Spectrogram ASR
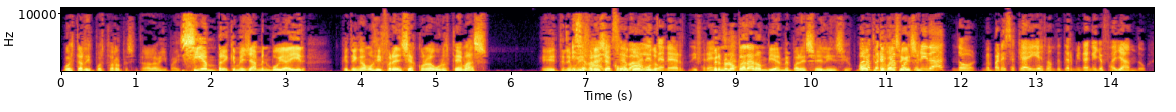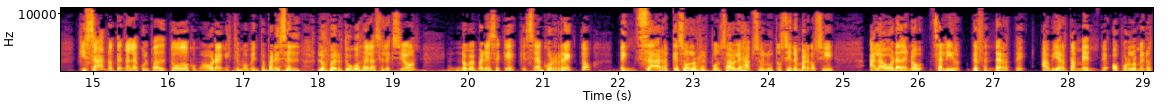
voy a estar dispuesto a representar a mi país. Siempre que me llamen voy a ir. Que tengamos diferencias con algunos temas, eh, Y tenemos se diferencias vale, como se todo el vale mundo. tener. Pero no lo aclararon bien, me parece, Lincio. ¿O Bueno, a ti pero te parece que sí? oportunidad, no, me parece que ahí es donde terminan ellos fallando. Quizás no tengan la culpa de todo, como ahora en este momento parecen los verdugos de la selección. No me parece que, que sea correcto pensar que son los responsables absolutos. Sin embargo, sí, a la hora de no salir, defenderte abiertamente o por lo menos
